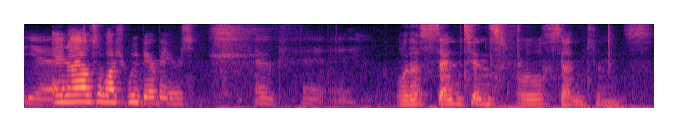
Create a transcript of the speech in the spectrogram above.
Yeah. and I also watch We Bare Bears. okay. what a sentenceful sentence.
